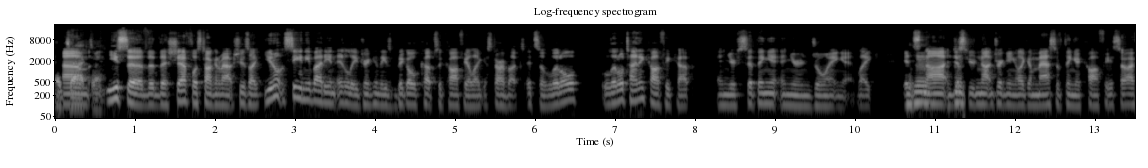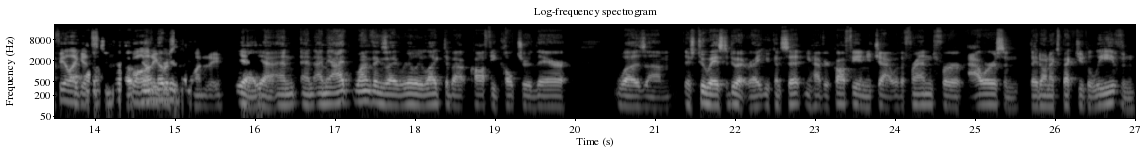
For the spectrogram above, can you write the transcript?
Exactly. Um, Isa, the, the chef, was talking about. She was like, "You don't see anybody in Italy drinking these big old cups of coffee like a Starbucks. It's a little, little tiny coffee cup, and you're sipping it and you're enjoying it. Like it's Mhm. not just you're not drinking like a massive thing of coffee. So I feel like it's no, quality nobody's versus quantity. Yeah, yeah, and and I mean, I one of the things I really liked about coffee culture there was um, there's two ways to do it, right? You can sit and you have your coffee and you chat with a friend for hours, and they don't expect you to leave, and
